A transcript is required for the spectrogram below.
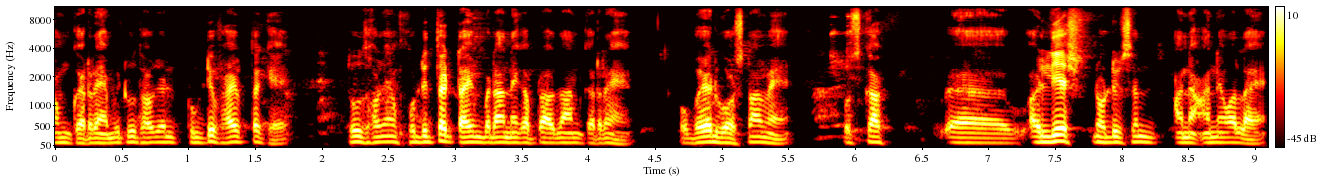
हम कर रहे हैं, अभी 2025 तक है। 2040 तक टाइम बढ़ाने का प्रावधान कर रहे हैं। वो बजट घोषणा में उसका अर्लीस्ट नोटिफिकेशन आने आने वाला है।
